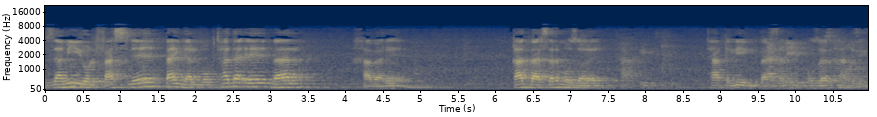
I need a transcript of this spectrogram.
زمیر الفصل بین المبتدع و الخبره قد بر سر مزاره تقلیل. بر سر مزاره تقلیل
